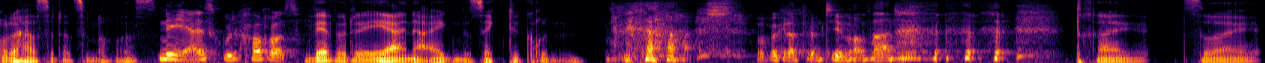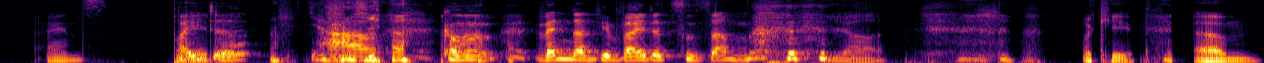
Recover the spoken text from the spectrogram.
Oder hast du dazu noch was? Nee, alles gut, hau raus. Wer würde eher eine eigene Sekte gründen? Wo wir gerade beim Thema waren. Drei, zwei, eins. Beide? beide? Ja, ja, komm, wenn dann wir beide zusammen. ja. Okay. Ähm,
